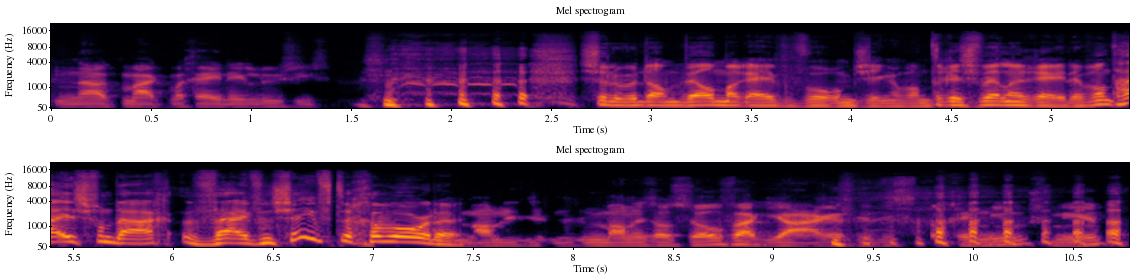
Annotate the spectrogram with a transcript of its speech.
Nou, ik maak me geen illusies. Zullen we dan wel maar even voor hem zingen, want er is wel een reden. Want hij is vandaag 75 geworden. De man is, de man is al zo vaak jarig, dit is toch geen nieuws meer?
